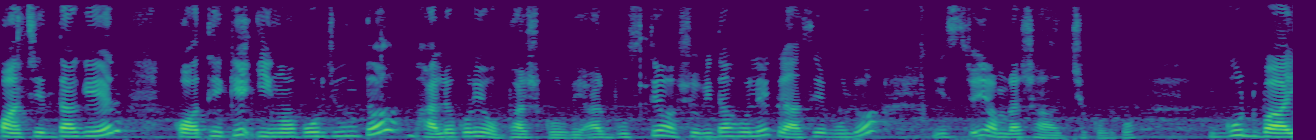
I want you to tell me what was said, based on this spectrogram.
পাঁচের দাগের ক থেকে ইঙ পর্যন্ত ভালো করে অভ্যাস করবে। আর বুঝতে অসুবিধা হলে ক্লাসে বলো, নিশ্চয়ই আমরা সাহায্য করব। গুড বাই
